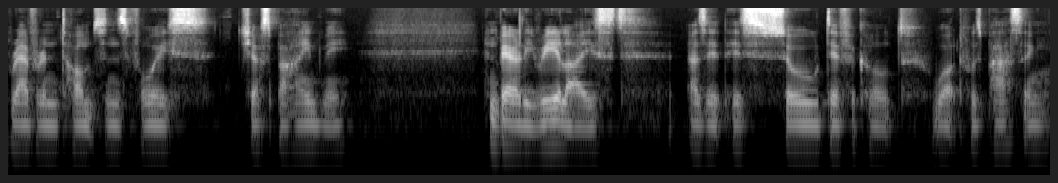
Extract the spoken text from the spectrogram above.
Reverend Thompson's voice just behind me, and barely realized, as it is so difficult, what was passing.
